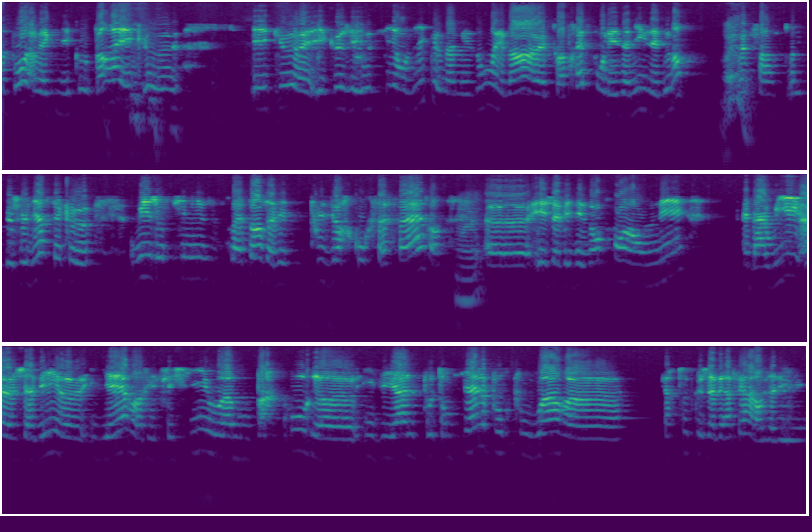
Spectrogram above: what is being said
un pot avec mes copains et que et que, et que j'ai aussi envie que ma maison eh ben, elle soit prête pour les amis que j'ai demain. Ouais. Enfin, ce que je veux dire, c'est que oui, j'optimise. Ce matin, j'avais plusieurs courses à faire Ouais. euh, et j'avais des enfants à emmener. Eh ben oui, euh, j'avais euh, hier réfléchi à mon parcours idéal potentiel pour pouvoir faire tout ce que j'avais à faire. Alors j'avais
